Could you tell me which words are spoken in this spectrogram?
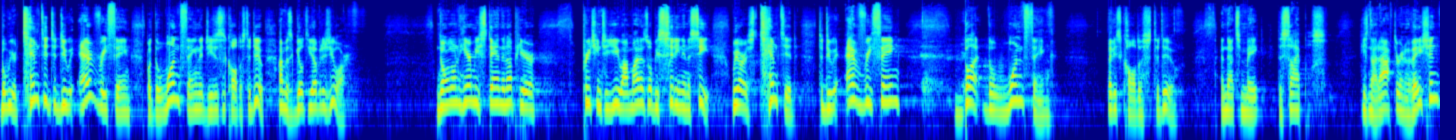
But we are tempted to do everything but the one thing that Jesus has called us to do. I'm as guilty of it as you are. Don't, don't hear me standing up here preaching to you. I might as well be sitting in a seat. We are as tempted to do everything but the one thing that He's called us to do, and that's make disciples. He's not after innovation,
